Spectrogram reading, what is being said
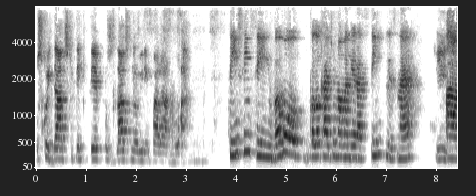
os cuidados que tem que ter para os dados não irem parar lá. Sim, sim, sim. Vamos colocar de uma maneira simples, né? Isso. A,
